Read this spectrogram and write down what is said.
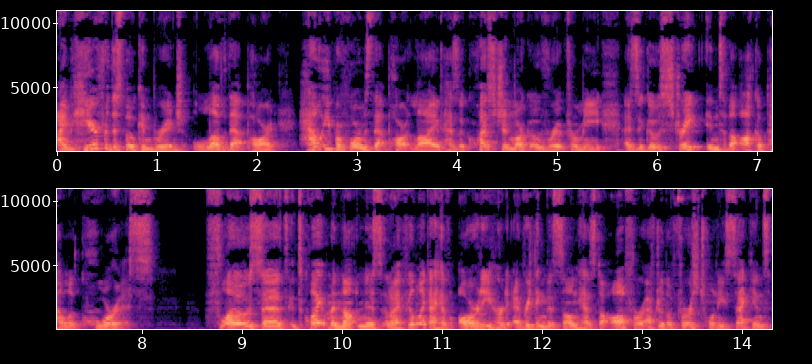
I'm here for the spoken bridge, love that part. How he performs that part live has a question mark over it for me as it goes straight into the a cappella chorus. Flo says, It's quite monotonous, and I feel like I have already heard everything the song has to offer after the first 20 seconds.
